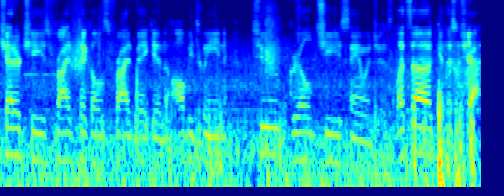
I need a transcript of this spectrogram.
cheddar cheese, fried pickles, fried bacon, all between two grilled cheese sandwiches. Let's uh, give this a shot.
